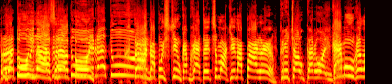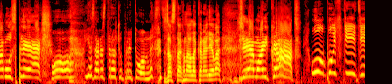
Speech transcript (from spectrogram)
Ратуй нас, ратуй! ратуй! Хто дапусціў, каб гэтыя цмокі напалі? крычаў кароль. Каму галаву з плеч? О, я зараз трачу прытомнасць. Застагнала каралева. Дзе мой кат? Упусціце,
